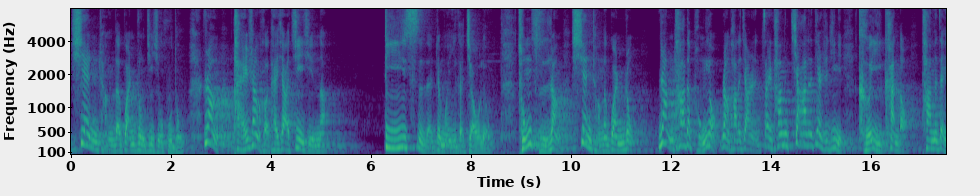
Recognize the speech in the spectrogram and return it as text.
现场的观众进行互动，让台上和台下进行了。第一次的这么一个交流，从此让现场的观众，让他的朋友，让他的家人，在他们家的电视机里可以看到他们在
